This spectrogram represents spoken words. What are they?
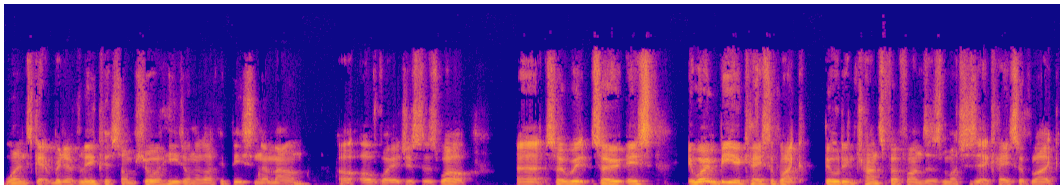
wanting to get rid of Lucas, I'm sure he's on like a decent amount of, of wages as well. Uh, so we, so it's it won't be a case of like building transfer funds as much as it a case of like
